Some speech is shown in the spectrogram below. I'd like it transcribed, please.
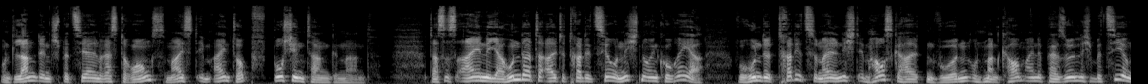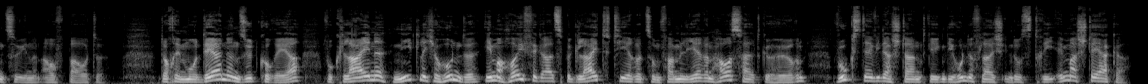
und landen in speziellen Restaurants, meist im Eintopf, Bushintang genannt. Das ist eine jahrhundertealte Tradition, nicht nur in Korea, wo Hunde traditionell nicht im Haus gehalten wurden und man kaum eine persönliche Beziehung zu ihnen aufbaute. Doch im modernen Südkorea, wo kleine, niedliche Hunde immer häufiger als Begleittiere zum familiären Haushalt gehören, wuchs der Widerstand gegen die Hundefleischindustrie immer stärker.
